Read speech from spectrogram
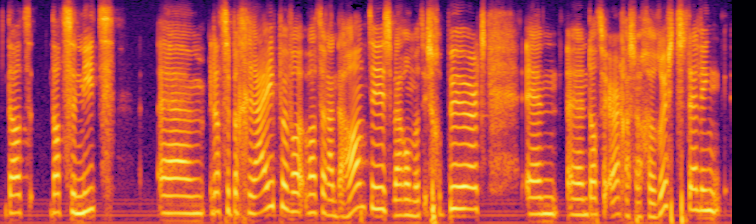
Dat, dat ze niet. Um, dat ze begrijpen wat, wat, er aan de hand is, waarom dat is gebeurd. En, en dat er ergens een geruststelling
